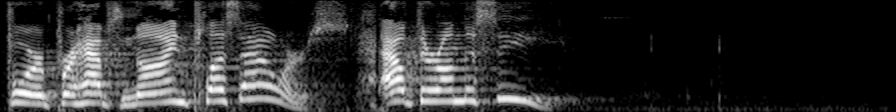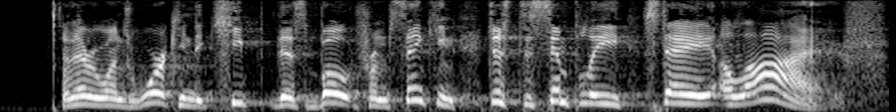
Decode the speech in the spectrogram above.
for perhaps nine plus hours out there on the sea. And everyone's working to keep this boat from sinking just to simply stay alive.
